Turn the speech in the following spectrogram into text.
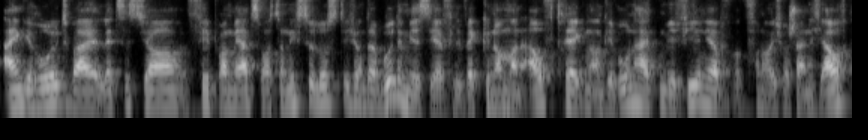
eingeholt, weil letztes Jahr, Februar, März war es dann nicht so lustig und da wurde mir sehr viel weggenommen an Aufträgen, an Gewohnheiten, wie vielen ja von euch wahrscheinlich auch.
